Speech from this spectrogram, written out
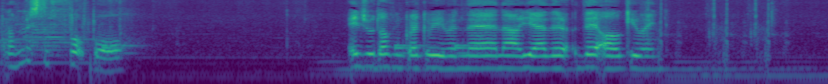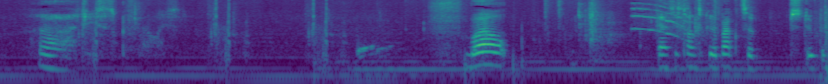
And I missed the football. Angel Dog and Gregory are in there now. Yeah, they're they're arguing. Ah, Jesus Christ. Well, guess it's time to go back to stupid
